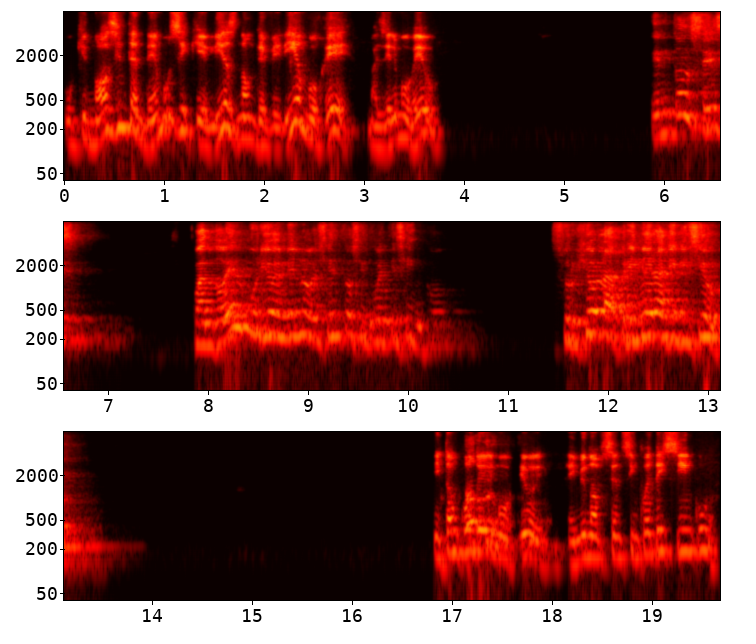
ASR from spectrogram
o que nós entendemos é que Elias não deveria morrer, mas ele morreu. Entonces, cuando él murió en 1955, surgió la primera división. Então, quando ele morreu em 1955,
